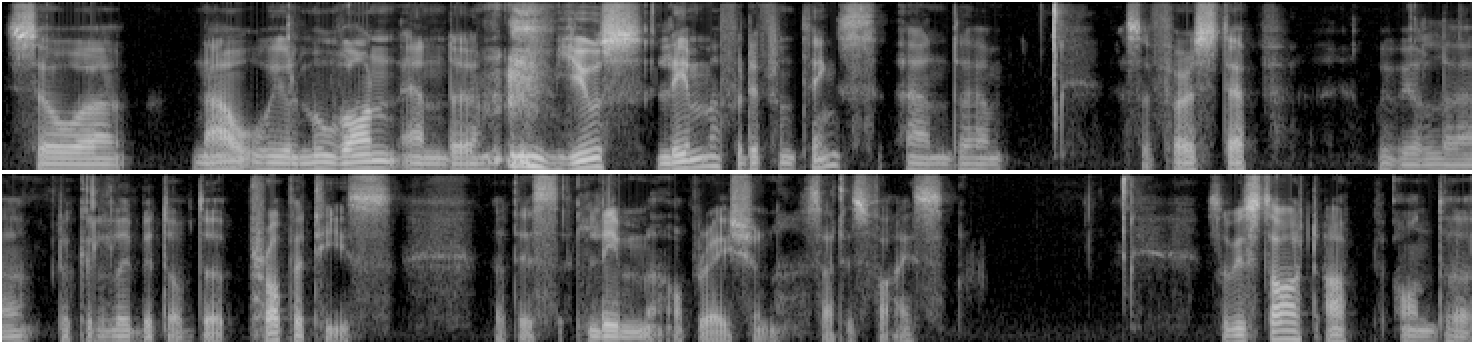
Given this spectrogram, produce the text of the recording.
So uh, now we'll move on and uh, use lim for different things. And um, as a first step, we will uh, look at a little bit of the properties that this lim operation satisfies. So we start up on the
